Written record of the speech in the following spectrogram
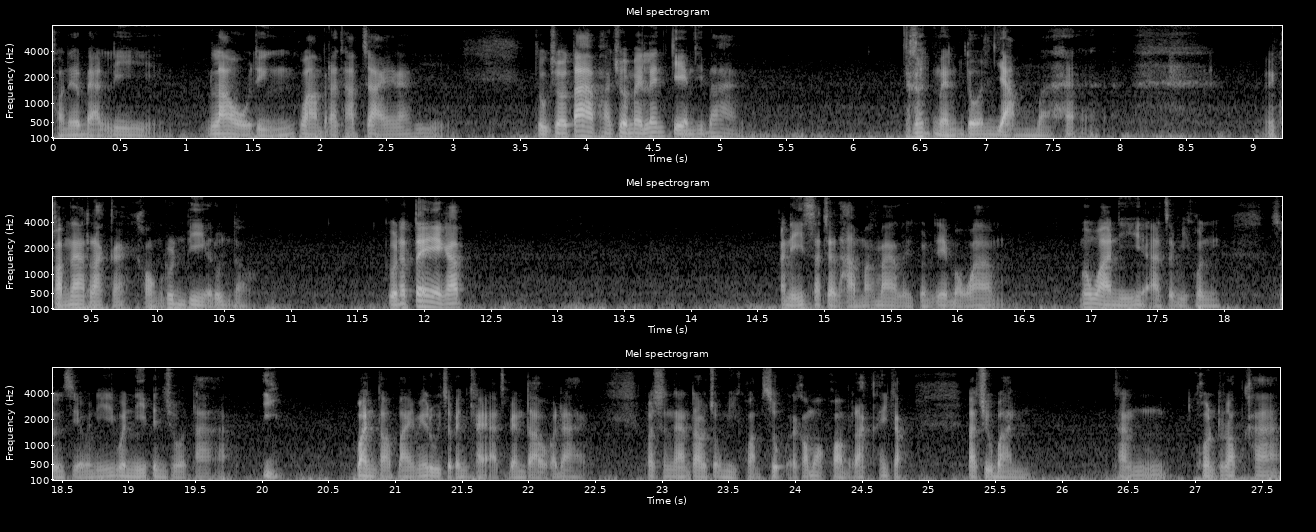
คอนเนอร์แบดลี่เล่าถึงความประทับใจนะที่ ถูกโชต้าพาชวนไปเล่นเกมที่บ้านแล้วก็เหมือนโดนยำมาเป็นความน่ารักนะของรุ่นพี่กับรุ่นน้องโกนาเต้ครับ อันนี้สัจธรรมมาก ๆ เลยโกนาเต้บอกว่า เมื่อวานนี้อาจจะมีคนสูญเสียวันนี้ วันนี้เป็นโชต้า วันต่อไปไม่รู้จะเป็นใครอาจจะเป็นเราก็ได้ เพราะฉะนั้นเราจงมีความสุขและก็มอบความรักให้กับปัจจุบัน ทั้งคนรอบข้าง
